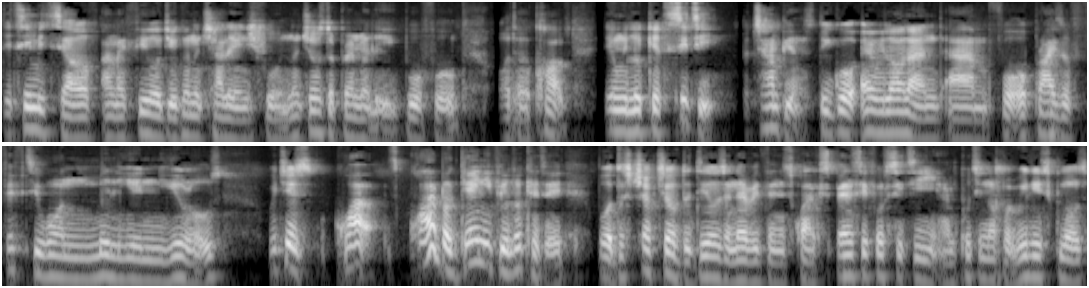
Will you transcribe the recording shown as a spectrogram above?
the team itself, and I feel you're going to challenge for not just the Premier League, but for other clubs. Then we look at City, the champions. They go Erling Haaland um, for a price of 51 million euros, which is quite quite a gain if you look at it. But the structure of the deals and everything is quite expensive for City and putting up a release clause.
